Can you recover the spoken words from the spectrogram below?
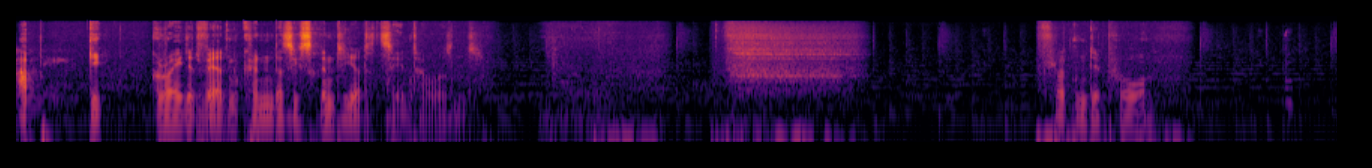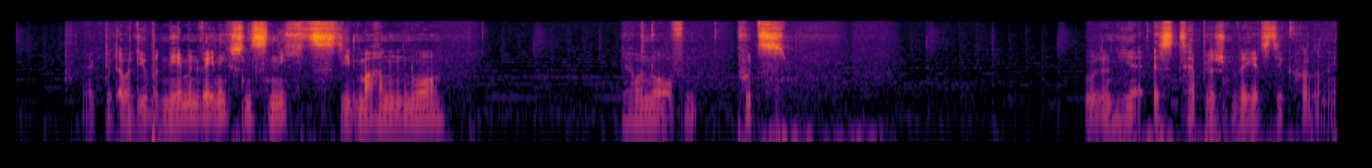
abgegradet werden können, dass sich's rentiert. 10.000. Flottendepot. Ja gut, aber die übernehmen wenigstens nichts. Die machen nur... Die hauen nur auf den Putz. Gut, und hier establishen wir jetzt die Kolonie.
